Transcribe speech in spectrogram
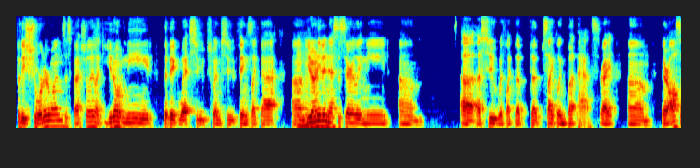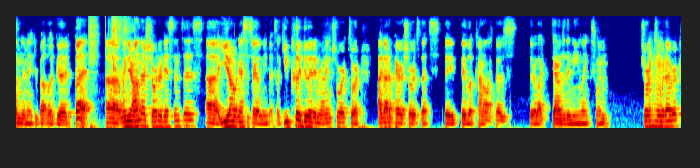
for these shorter ones, especially, like you don't need the big wetsuit, swimsuit, things like that. Um, mm-hmm. You don't even necessarily need um, uh, a suit with like the the cycling butt pads, right? Um, they're awesome. They make your butt look good. But uh, when you're on those shorter distances, uh, you don't necessarily need those. Like you could do it in running shorts, or I got a pair of shorts that's they they look kind of like those. They're like down to the knee length swim shorts mm-hmm. or whatever. And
